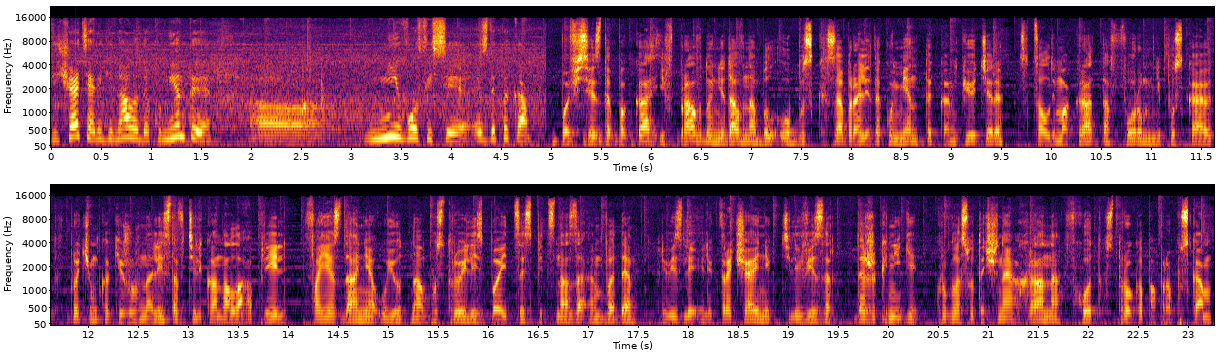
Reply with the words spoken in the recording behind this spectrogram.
печати, оригиналы, документы э, не в офисе СДПК. В офисе СДПК и вправду недавно был обыск. Забрали документы, компьютеры. Социал-демократов форум не пускают, впрочем, как и журналистов телеканала «Апрель». В фойе здания уютно обустроились бойцы спецназа МВД. Привезли электрочайник, телевизор, даже книги. Круглосуточная охрана, вход строго по пропускам.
